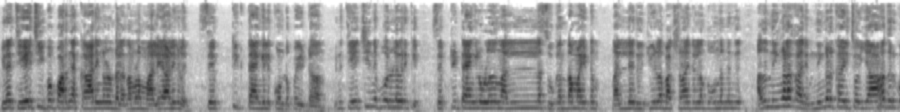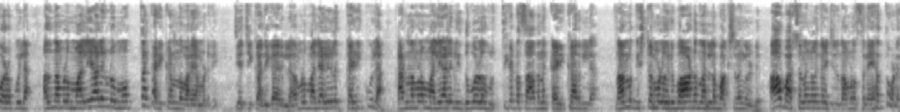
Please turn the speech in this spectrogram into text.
പിന്നെ ചേച്ചി ഇപ്പൊ പറഞ്ഞ കാര്യങ്ങളുണ്ടല്ലോ. നമ്മളെ മലയാളികൾ സെപ്റ്റിക് ടാങ്കിൽ കൊണ്ടുപോയി ഇട്ടതാണ്. പിന്നെ ചേച്ചിനെ പോലുള്ളവർക്ക് സെപ്റ്റിക് ടാങ്കിലുള്ളത് നല്ല സുഗന്ധമായിട്ടും നല്ല രുചിയുള്ള ഭക്ഷണമായിട്ടെല്ലാം തോന്നുന്നുണ്ടെങ്കിൽ അത് നിങ്ങളെ കാര്യം. നിങ്ങൾ കഴിച്ചോ യാതൊരു കുഴപ്പമില്ല. അത് നമ്മൾ മലയാളികളോട് മൊത്തം കഴിക്കണം എന്ന് പറയാൻ വേണ്ടി ചേച്ചിക്ക് അധികാരമില്ല. നമ്മൾ മലയാളികൾ കഴിക്കൂല. കാരണം നമ്മൾ മലയാളികൾ ഇതുപോലുള്ള വൃത്തികെട്ട സാധനം കഴിക്കാറില്ല. നമുക്ക് ഇഷ്ടമുള്ള ഒരുപാട് നല്ല ഭക്ഷണങ്ങളുണ്ട്. ആ ഭക്ഷണങ്ങൾ കഴിച്ചിട്ട് നമ്മൾ സ്നേഹത്തോടെ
